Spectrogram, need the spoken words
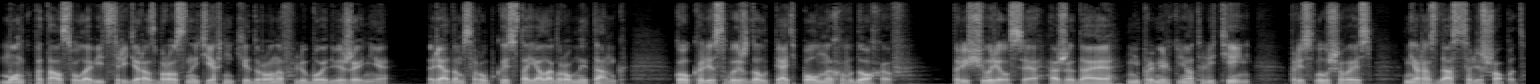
Монг пытался уловить среди разбросанной техники дронов любое движение. Рядом с рубкой стоял огромный танк. Коколес выждал пять полных вдохов. Прищурился, ожидая, не промелькнет ли тень, прислушиваясь, не раздастся ли шепот.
